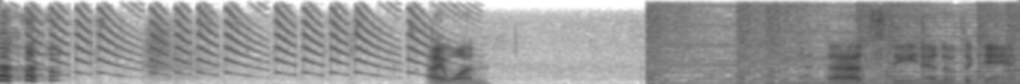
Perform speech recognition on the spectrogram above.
I won. And that's the end of the game.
